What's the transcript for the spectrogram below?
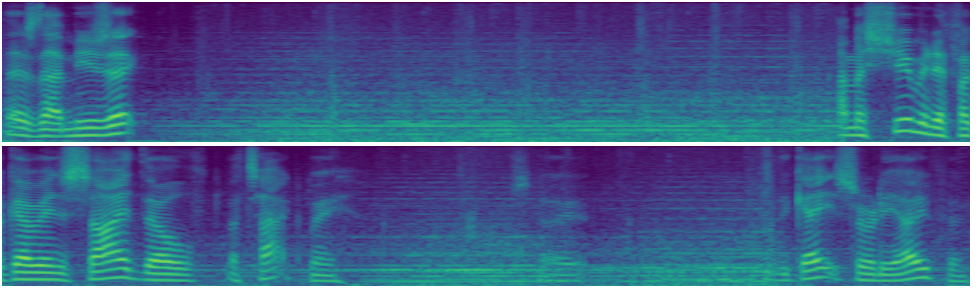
There's that music. I'm assuming if I go inside they'll attack me. So the gate's already open.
